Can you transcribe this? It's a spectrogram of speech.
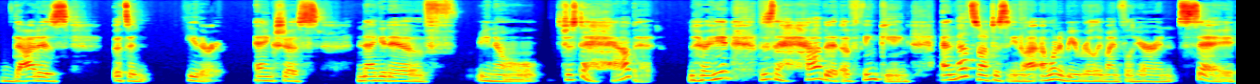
That is, it's an either anxious, negative, you know, just a habit right? This is a habit of thinking. And that's not just, you know, I, I want to be really mindful here and say,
